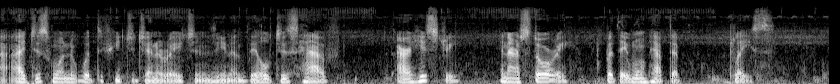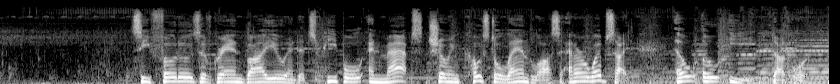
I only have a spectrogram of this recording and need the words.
I just wonder what the future generations, you know, they'll just have our history and our story, but they won't have that place. See photos of Grand Bayou and its people and maps showing coastal land loss at our website, loe.org.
